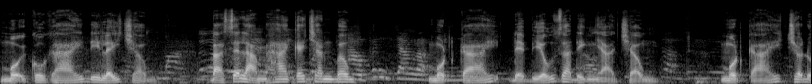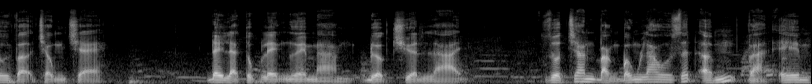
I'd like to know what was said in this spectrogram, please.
Mỗi cô gái đi lấy chồng, bà sẽ làm hai cái chăn bông, một cái để biếu gia đình nhà chồng, một cái cho đôi vợ chồng trẻ. Đây là tục lệ người màng được truyền lại. Ruột chăn bằng bông lau rất ấm và êm,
